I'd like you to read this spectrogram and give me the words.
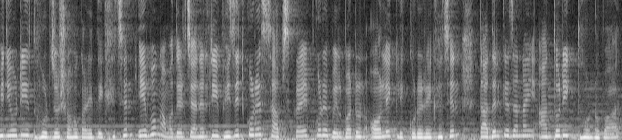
ভিডিওটি ধৈর্য সহকারে দেখেছেন এবং আমাদের চ্যানেলটি ভিজিট করে সাবস্ক্রাইব করে বেল বাটন অলে ক্লিক করে রেখেছেন, তাদেরকে জানাই আন্তরিক ধন্যবাদ।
